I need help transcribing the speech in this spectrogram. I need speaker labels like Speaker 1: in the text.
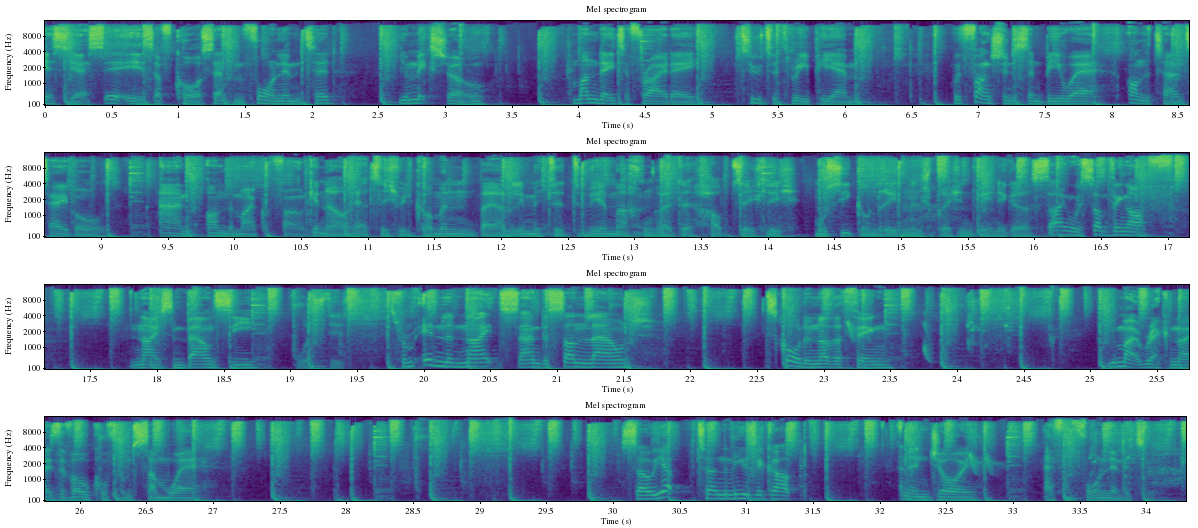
Speaker 1: Yes, yes, it is, of course, FM4 Unlimited, your mix show, Monday to Friday, 2 to 3 p.m., with Functionist and Beware on the turntables and on the microphone.
Speaker 2: Genau, herzlich willkommen bei Unlimited. Wir machen heute hauptsächlich Musik und reden entsprechend weniger.
Speaker 1: Starting with something off, nice and bouncy.
Speaker 2: What's this?
Speaker 1: It's from Inland Nights and the Sun Lounge. It's called Another Thing. You might recognize the vocal from somewhere. So, yep, turn the music up and enjoy FM4 Unlimited.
